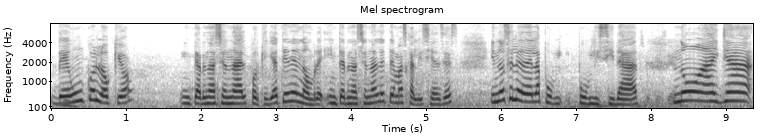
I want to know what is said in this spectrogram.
de un coloquio internacional, porque ya tiene el nombre, Internacional de Temas Jaliscienses, y no se le dé la pub- publicidad, no haya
